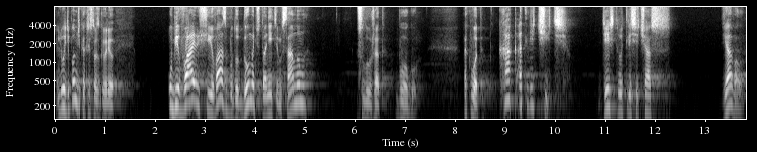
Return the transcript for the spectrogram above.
люди, помните, как Христос говорил, убивающие вас будут думать, что они тем самым служат Богу. Так вот, как отличить, действует ли сейчас дьявол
